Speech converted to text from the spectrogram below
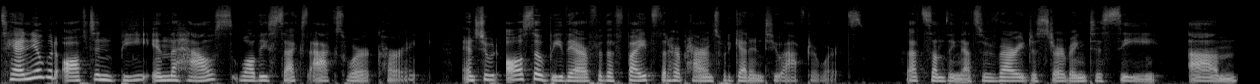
Tanya would often be in the house while these sex acts were occurring, and she would also be there for the fights that her parents would get into afterwards. That's something that's very disturbing to see. Um,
